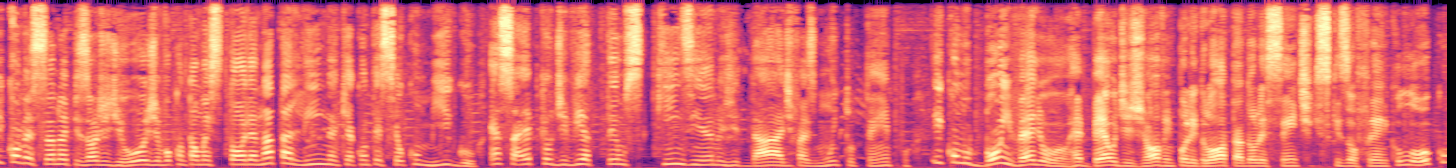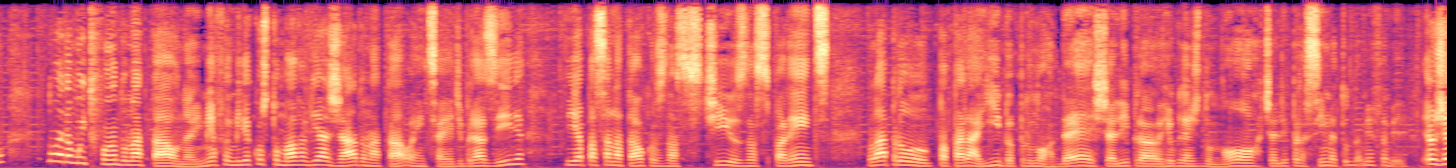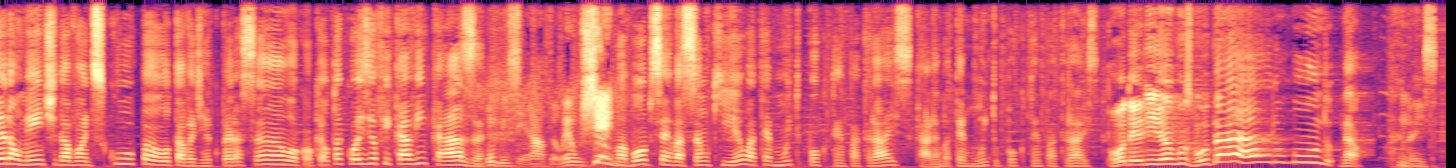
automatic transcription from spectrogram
E começando o episódio de hoje, eu vou contar uma história natalina que aconteceu comigo. Essa época eu devia ter uns 15 anos de idade, faz muito tempo. E como bom e velho rebelde, jovem, poliglota, adolescente, esquizofrênico, louco, não era muito fã do Natal, né? E minha família costumava viajar do Natal, a gente saía de Brasília, ia passar Natal com os nossos tios, nossos parentes, lá para Paraíba, para o Nordeste, ali para Rio Grande do Norte, ali para cima, é tudo da minha família. Eu geralmente dava uma desculpa, ou estava de recuperação, ou qualquer outra coisa, e eu ficava em casa. O miserável é um gênio! Uma boa observação que eu, até muito pouco tempo atrás, caramba, até muito pouco tempo atrás, poderíamos mudar o mundo. Não, não é isso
